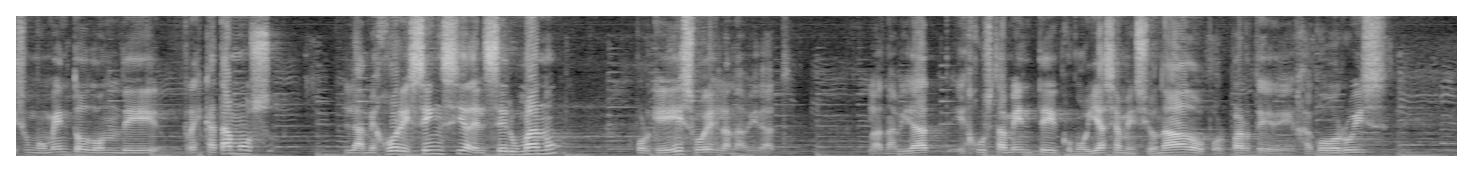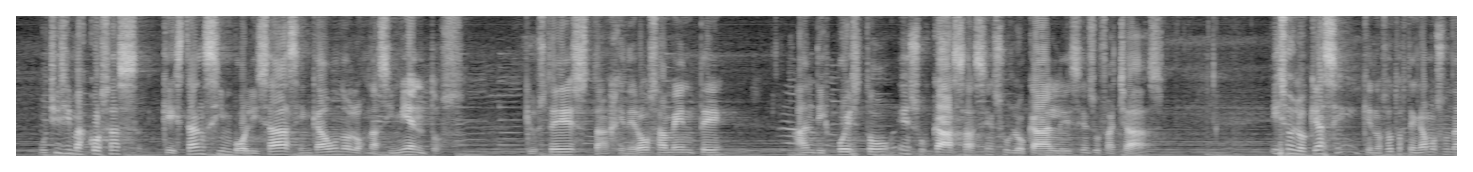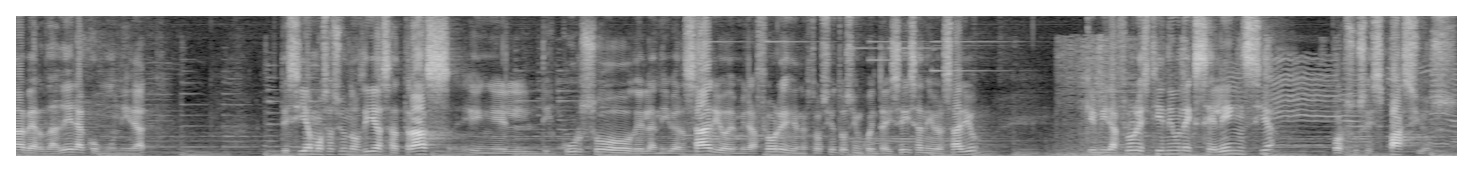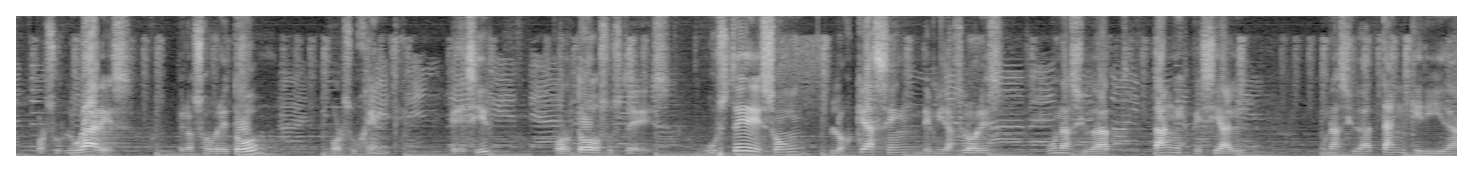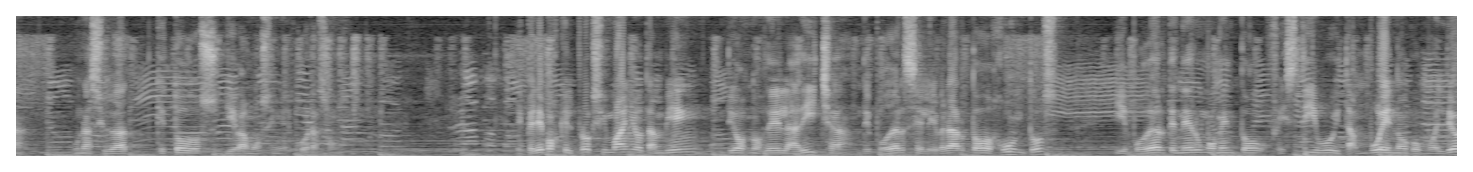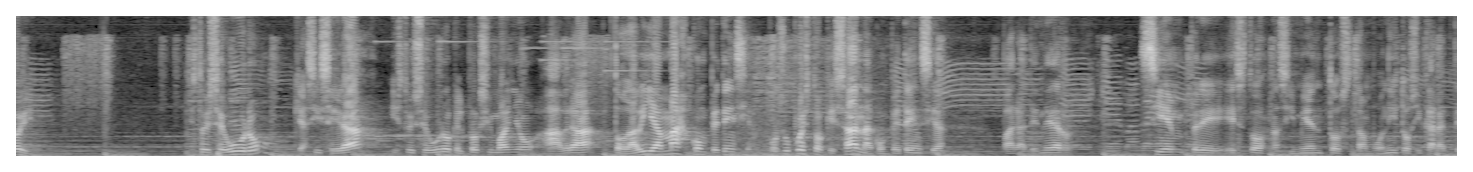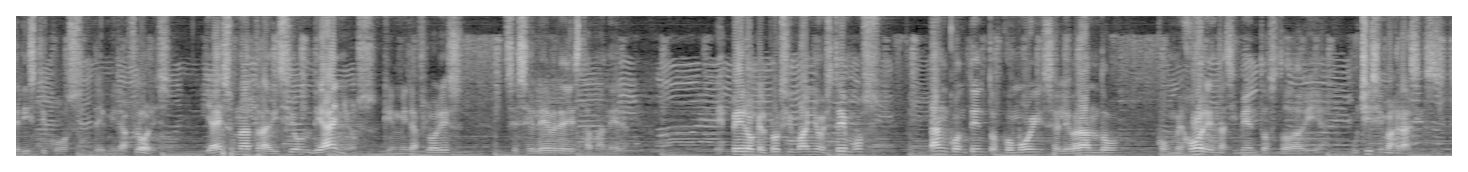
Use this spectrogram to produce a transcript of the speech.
es un momento donde rescatamos la mejor esencia del ser humano, porque eso es la Navidad. La Navidad es justamente, como ya se ha mencionado por parte de Jacobo Ruiz, muchísimas cosas que están simbolizadas en cada uno de los nacimientos que ustedes tan generosamente han dispuesto en sus casas, en sus locales, en sus fachadas. Eso es lo que hace que nosotros tengamos una verdadera comunidad. Decíamos hace unos días atrás en el discurso del aniversario de Miraflores, de nuestro 156 aniversario, que Miraflores tiene una excelencia por sus espacios, por sus lugares, pero sobre todo por su gente, es decir, por todos ustedes. Ustedes son los que hacen de Miraflores una ciudad tan especial, una ciudad tan querida, una ciudad que todos llevamos en el corazón. Esperemos que el próximo año también Dios nos dé la dicha de poder celebrar todos juntos y de poder tener un momento festivo y tan bueno como el de hoy. Estoy seguro que así será y estoy seguro que el próximo año habrá todavía más competencia, por supuesto que sana competencia, para tener siempre estos nacimientos tan bonitos y característicos de Miraflores. Ya es una tradición de años que en Miraflores se celebre de esta manera. Espero que el próximo año estemos tan contentos como hoy celebrando con mejores nacimientos todavía. Muchísimas gracias.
